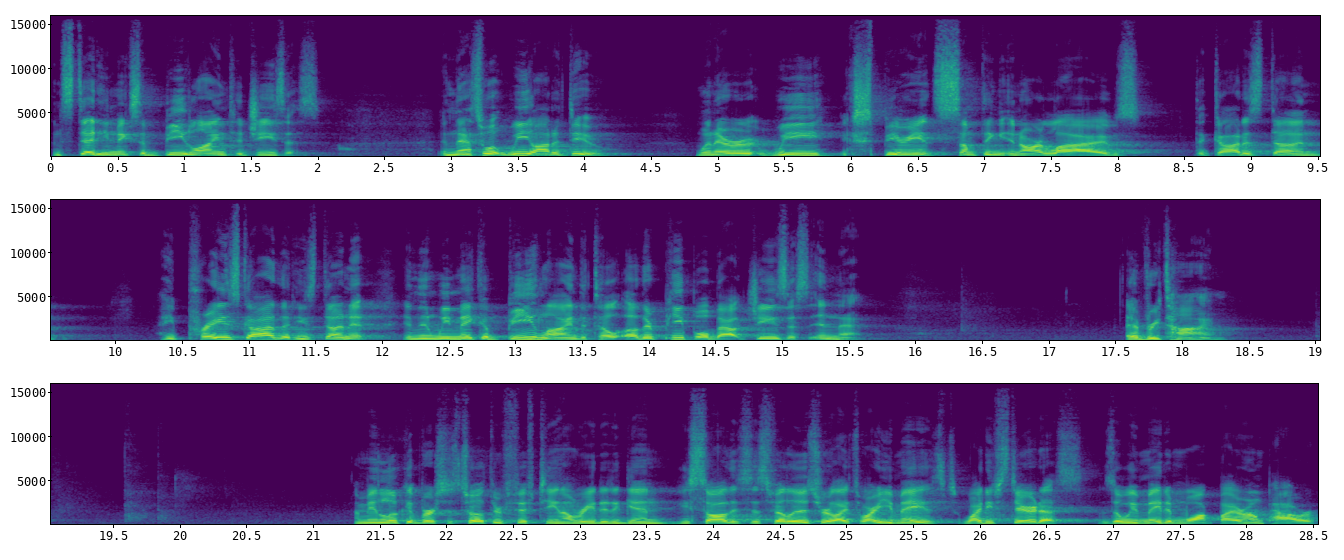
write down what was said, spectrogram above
Instead, he makes a beeline to Jesus. And that's what we ought to do. Whenever we experience something in our lives that God has done, hey, praise God that He's done it. And then we make a beeline to tell other people about Jesus in that. Every time. I mean, look at verses 12 through 15. I'll read it again. He saw this, his fellow Israelites. Why are you amazed? Why do you stare at us as though we made him walk by our own power?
